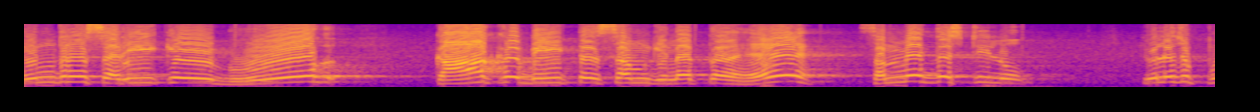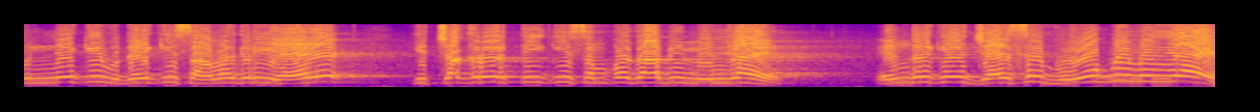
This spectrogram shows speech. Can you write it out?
इंद्र सरी के भोग काक बीट समगिनत है सम्यक दृष्टि लोग। बोले जो पुण्य की, उदय की सामग्री है कि चक्रवर्ती की संपदा भी मिल जाए, इंद्र के जैसे भोग भी मिल जाए,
